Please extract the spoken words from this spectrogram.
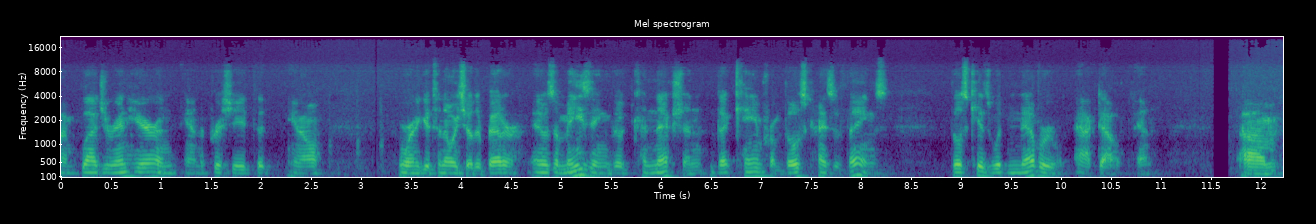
I'm glad you're in here and, and appreciate that, you know, we're going to get to know each other better. And it was amazing the connection that came from those kinds of things. Those kids would never act out then. Um,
